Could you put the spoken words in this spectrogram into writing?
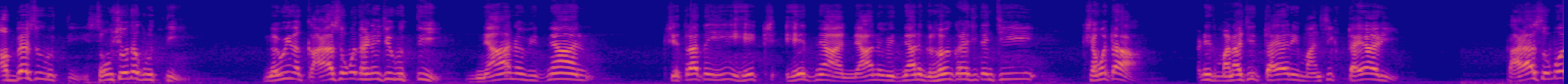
अभ्यासू वृत्ती संशोधक वृत्ती नवीन काळासोबत राहण्याची वृत्ती ज्ञान विज्ञान क्षेत्रातही हे क्ष हे ज्ञान ज्ञान विज्ञान ग्रहण करण्याची त्यांची क्षमता आणि मनाची तयारी मानसिक तयारी. काळासोबत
